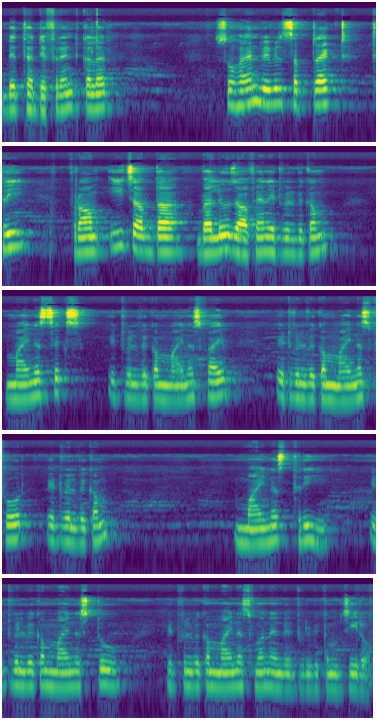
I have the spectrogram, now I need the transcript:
with a different color. So when we will subtract 3 from each of the values of n it will become minus 6 it will become minus 5 it will become minus 4 it will become minus 3 it will become minus 2 it will become minus 1 and it will become 0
